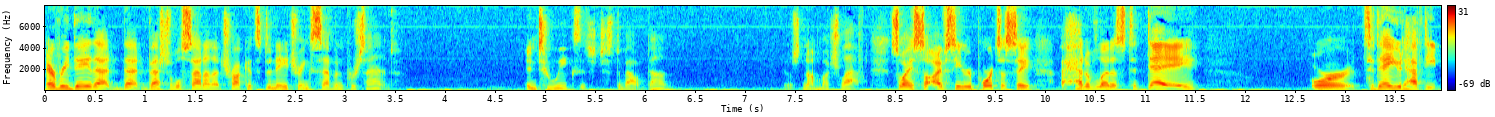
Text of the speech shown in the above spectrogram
Every day that, that vegetable sat on that truck, it's denaturing 7%. In two weeks, it's just about done. There's not much left. So I saw, I've seen reports that say a head of lettuce today, or today you'd have to eat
